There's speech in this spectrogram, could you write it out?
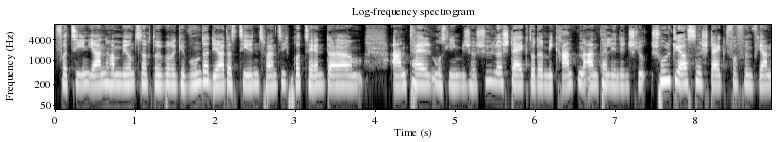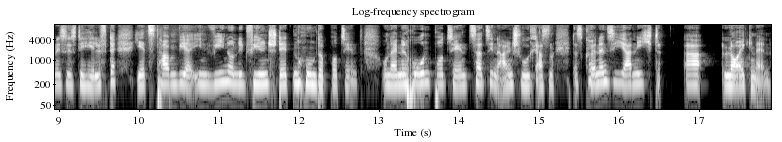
Vor zehn Jahren haben wir uns noch darüber gewundert, ja, dass 10, 20 Prozent der Anteil muslimischer Schüler steigt oder Migrantenanteil in den Schulklassen steigt. Vor fünf Jahren ist es die Hälfte. Jetzt haben wir in Wien und in vielen Städten 100 Prozent und einen hohen Prozentsatz in allen Schulklassen. Das können Sie ja nicht äh, leugnen.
